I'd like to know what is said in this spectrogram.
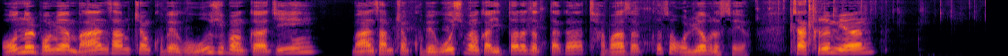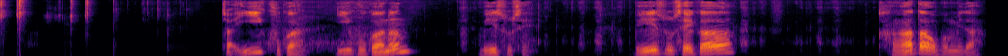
오늘 보면 13,950원까지 13,950원까지 떨어졌다가 잡아서 끄서 올려버렸어요. 자 그러면 자 이 구간 이 구간은 매수세 매수세가 강하다고 봅니다.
